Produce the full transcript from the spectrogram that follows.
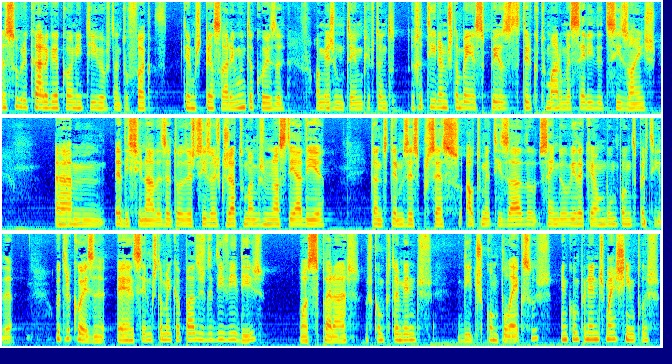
a sobrecarga cognitiva, portanto, o facto de termos de pensar em muita coisa ao mesmo tempo e, portanto, retira-nos também esse peso de ter que tomar uma série de decisões um, adicionadas a todas as decisões que já tomamos no nosso dia a dia. Portanto, termos esse processo automatizado, sem dúvida que é um bom ponto de partida. Outra coisa é sermos também capazes de dividir ou separar os comportamentos ditos complexos em componentes mais simples.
